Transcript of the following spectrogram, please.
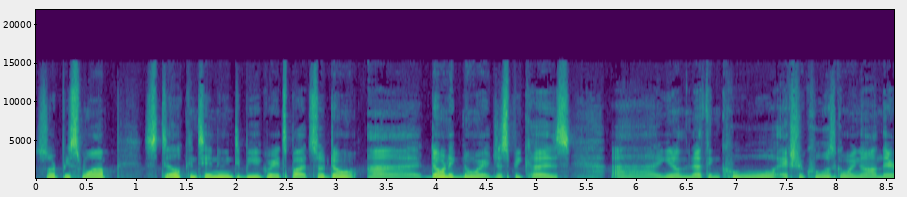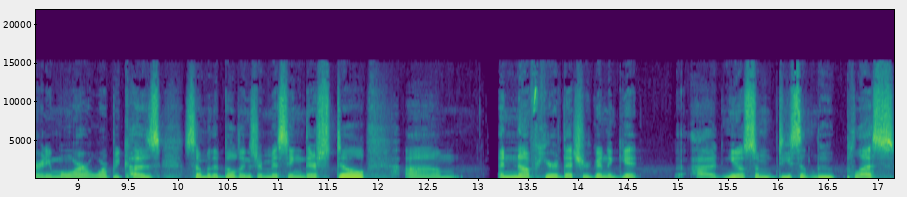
Slurpy Swamp still continuing to be a great spot, so don't uh, don't ignore it just because uh, you know nothing cool, extra cool is going on there anymore, or because some of the buildings are missing. There's still um, enough here that you're going to get you know some decent loot plus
